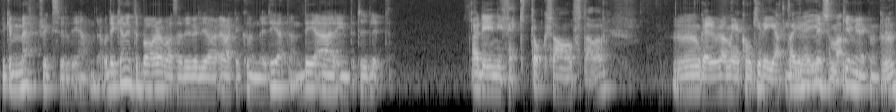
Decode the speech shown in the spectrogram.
Vilka metrics vill vi ändra? Och det kan inte bara vara så att vi vill göra, öka kundnöjdheten. Det är inte tydligt. Ja, det är en effekt också ofta väl? Mm, okej, du vill ha mer konkreta grejer Mycket som man... mer konkret. Eh,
